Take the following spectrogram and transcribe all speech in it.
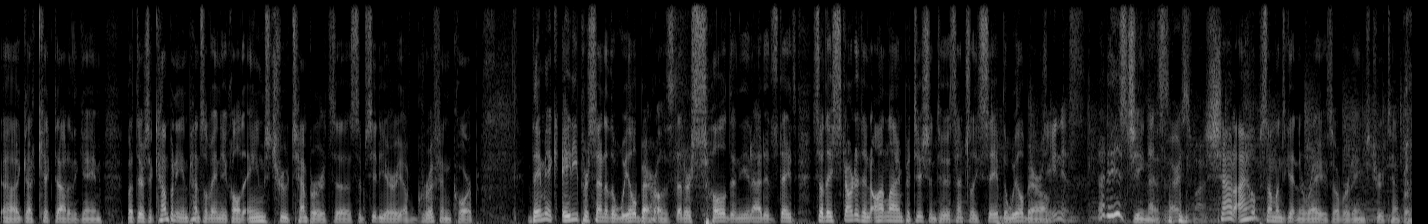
uh, got kicked out of the game, but there's a company in Pennsylvania called Ames True Temper. It's a subsidiary of Griffon Corp. They make 80% of the wheelbarrows that are sold in the United States. So they started an online petition to essentially save the wheelbarrow. Genius. That is genius. That's very smart. Shout! I hope someone's getting a raise over at Ames True Temper.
